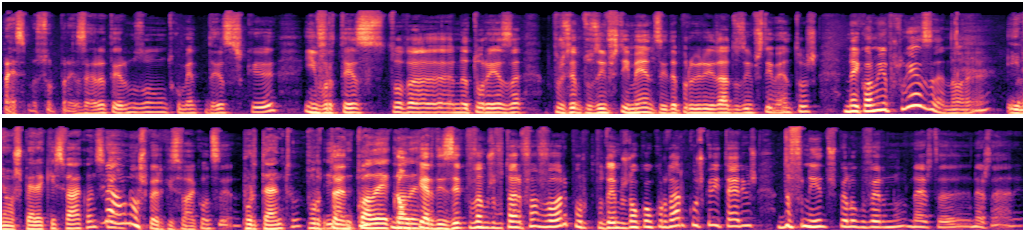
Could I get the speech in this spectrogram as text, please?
péssima surpresa era termos um documento desses que invertesse toda a natureza, por exemplo, dos investimentos e da prioridade dos investimentos na economia portuguesa, não é? E não espera que isso vá acontecer. Não, não espero que isso vá acontecer. Portanto, Portanto, qual é, qual não é- quer dizer que vamos votar a favor, porque podemos não concordar com os critérios definidos pelo Governo nesta, nesta área.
